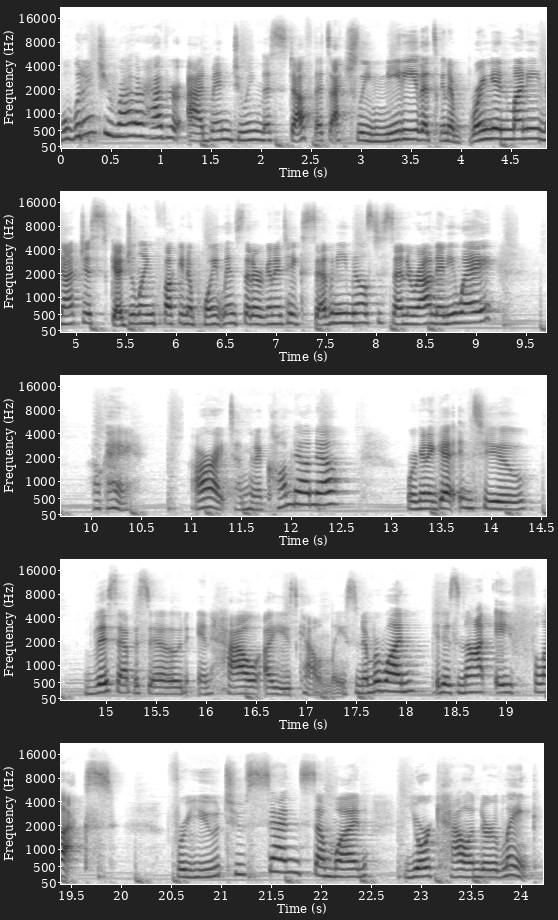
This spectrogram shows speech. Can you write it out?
Well, wouldn't you rather have your admin doing this stuff that's actually meaty, that's gonna bring in money, not just scheduling fucking appointments that are gonna take seven emails to send around anyway? Okay, all right, so I'm gonna calm down now. We're gonna get into this episode and how I use Calendly. So, number one, it is not a flex for you to send someone your calendar link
